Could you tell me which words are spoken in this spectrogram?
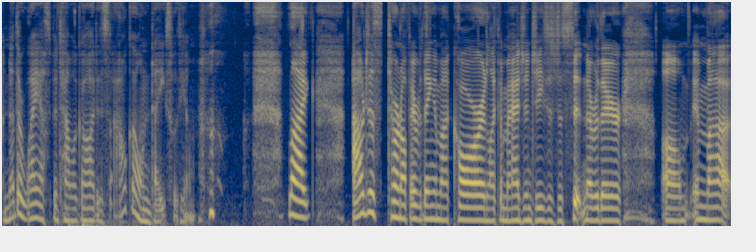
Another way I spend time with God is I'll go on dates with Him. like I'll just turn off everything in my car and like imagine Jesus just sitting over there um, in my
